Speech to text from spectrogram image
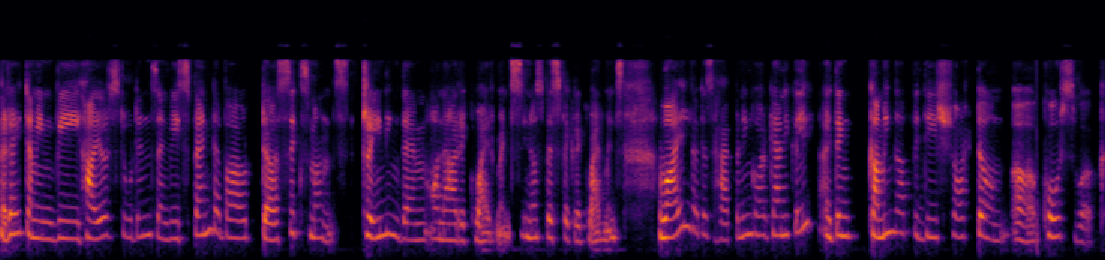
right? I mean we hire students and we spend about uh, 6 months training them on our requirements you know specific requirements. While that is happening organically i think coming up with these short term uh, coursework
